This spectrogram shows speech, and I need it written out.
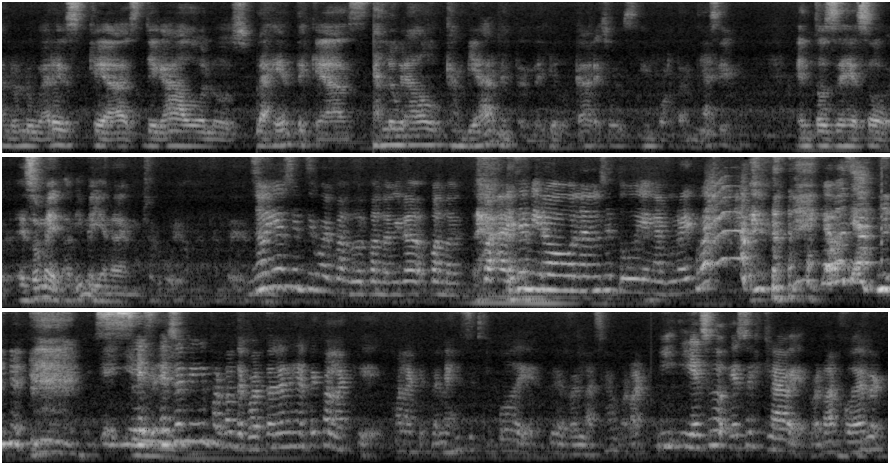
a los lugares que has llegado, los, la gente que has, has logrado cambiar, ¿me entendés? Y educar, eso es importantísimo. Entonces eso, eso me, a mí me llena de mucho orgullo, ¿me entendés? No, yo siento igual cuando, cuando miro, cuando, a veces miro un anuncio tuyo en alguna y digo, ¡ah! ¡Qué emoción! Y- Y Sí. es- eso es bien importante, poder tener gente con la que, con la que tenés ese tipo de, de relación, ¿verdad? Y, y eso, eso es clave, ¿verdad? Poder,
